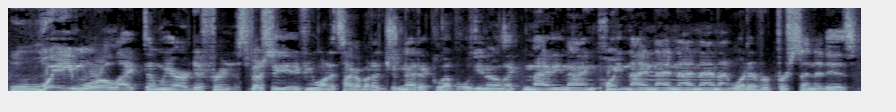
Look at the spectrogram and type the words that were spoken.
way more alike than we are different, especially if you want to talk about a genetic level, you know, like 99.99999, whatever percent it is.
